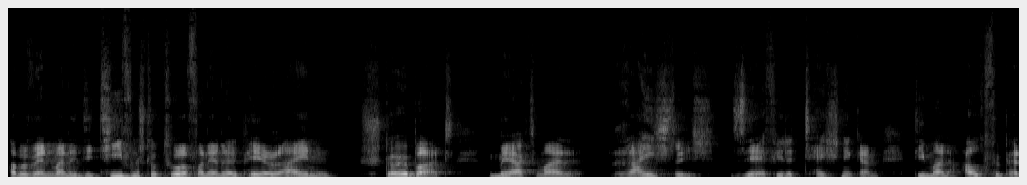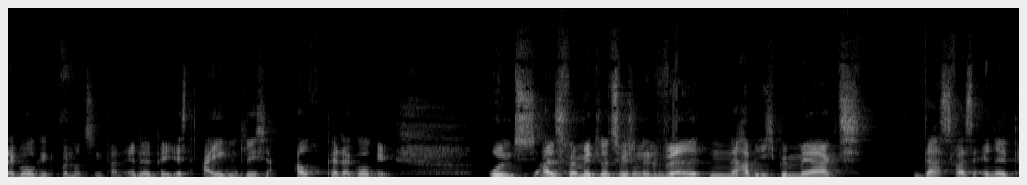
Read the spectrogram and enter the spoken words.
Aber wenn man in die Tiefenstruktur von NLP rein stöbert, merkt man reichlich sehr viele Techniken, die man auch für Pädagogik benutzen kann. NLP ist eigentlich auch Pädagogik. Und als Vermittler zwischen den Welten habe ich bemerkt, das, was NLP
